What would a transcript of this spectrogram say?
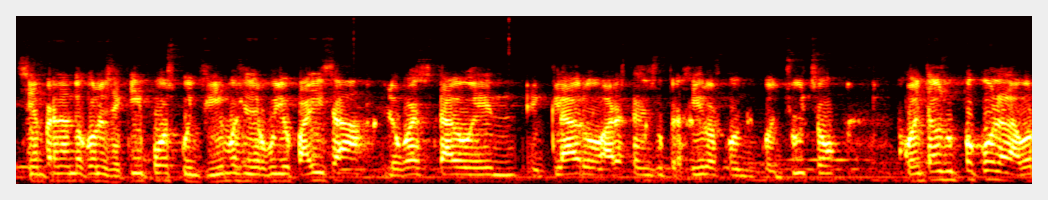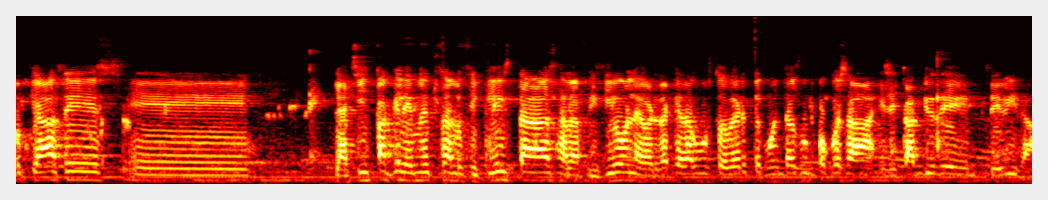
siempre andando con los equipos, coincidimos en Orgullo Paisa, luego has estado en, en Claro, ahora estás en Supergiros con, con, Chucho. Cuéntanos un poco la labor que haces, eh, la chispa que le metes a los ciclistas, a la afición, la verdad que da gusto verte, cuéntanos un poco esa, ese cambio de, de vida.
